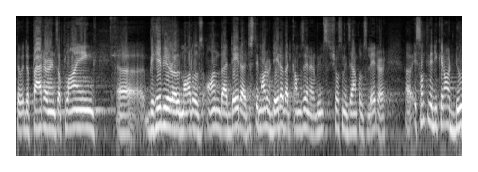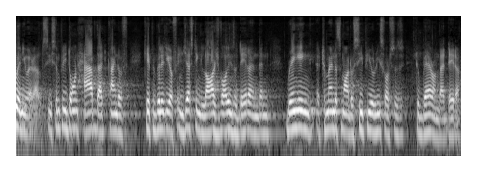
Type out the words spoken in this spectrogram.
the, the patterns, applying uh, behavioral models on that data, just the amount of data that comes in, and we'll show some examples later, uh, is something that you cannot do anywhere else. You simply don't have that kind of capability of ingesting large volumes of data and then bringing a tremendous amount of CPU resources to bear on that data.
